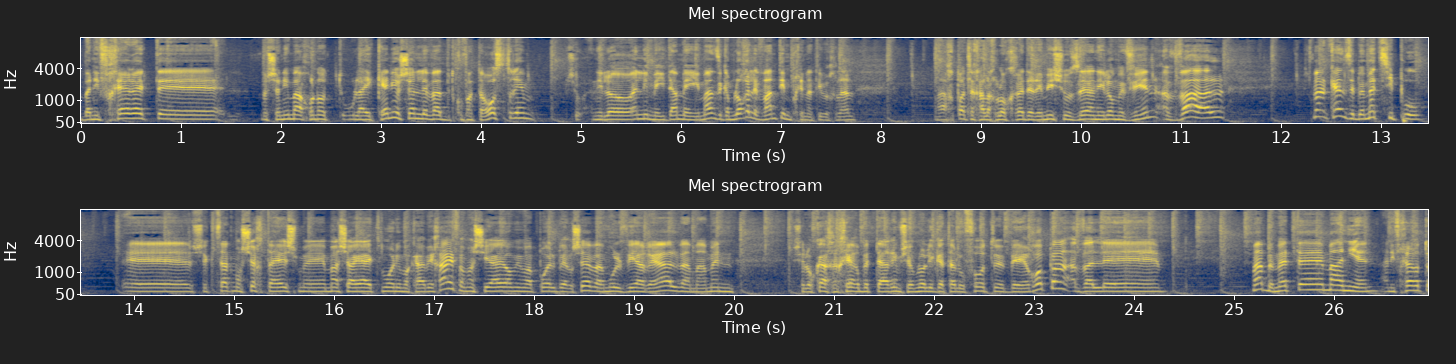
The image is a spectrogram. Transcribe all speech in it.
בנבחרת בשנים האחרונות אולי כן יושן לבד בתקופת האוסטרים. שוב, אני לא, אין לי מידע מהימן, זה גם לא רלוונטי מבחינתי בכלל. מה אכפת לך לחלוק חדר עם מישהו, זה אני לא מבין, אבל, תשמע, כן, זה באמת סיפור. אה, שקצת מושך את האש ממה שהיה אתמול עם מכבי חיפה, מה שיהיה היום עם הפועל באר שבע מול ויה ריאל, והמאמן שלוקח הכי הרבה תארים שהם לא ליגת אלופות באירופה, אבל אה, מה, באמת אה, מעניין. הנבחרת,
